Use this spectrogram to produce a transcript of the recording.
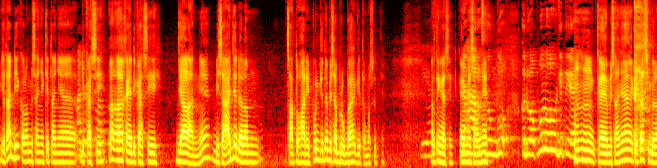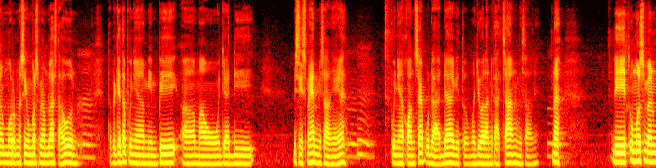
ya tadi kalau misalnya kitanya dikasih eh, eh, kayak dikasih jalannya bisa aja dalam satu hari pun kita bisa berubah gitu maksudnya. Ngerti gak sih? Kayak Ya misalnya harus nunggu ke 20 gitu ya. Mm-mm, kayak misalnya kita sembilan umur masih umur 19 tahun. Tapi kita punya mimpi eh, mau jadi bisnismen misalnya ya. Punya konsep udah ada gitu, mau jualan kacang misalnya. Nah, di umur 19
